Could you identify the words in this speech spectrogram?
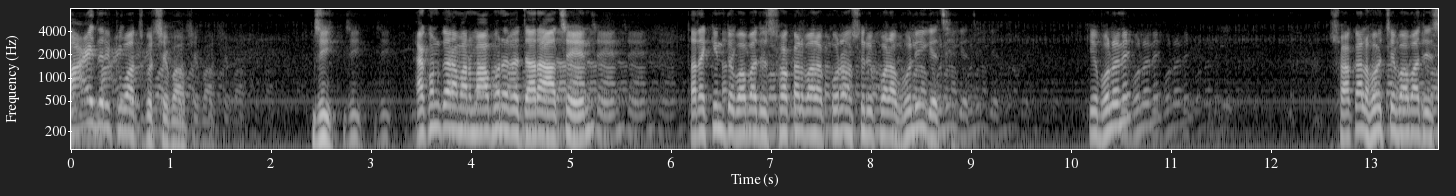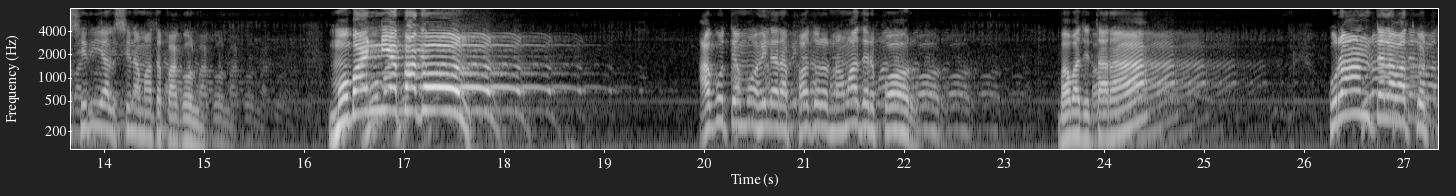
মায়েদের একটু ওয়াজ করছে বাপ। জি। এখনকার আমার মা বোনেরা যারা আছেন, তারা কিন্তু বাবাদের সকালবেলা কোরআন শরীফ পড়া ভুলেই গেছে। কে বলেনি সকাল হচ্ছে বাবাদের সিরিয়াল সিনেমাতে পাগল। মোবাইল নিয়ে পাগল! আগুতে মহিলারা ফজর নমাজের পর বাবাজি তারা কোরআন তেলাওয়াত করত।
